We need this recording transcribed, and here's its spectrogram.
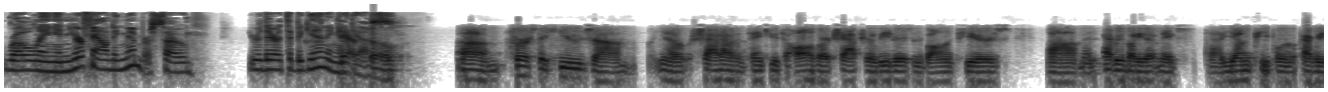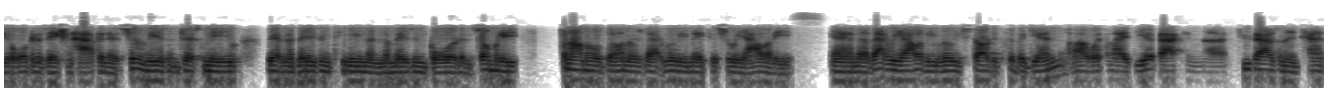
rolling and your founding member? So you're there at the beginning, I yeah, guess. so um, first, a huge um, you know shout out and thank you to all of our chapter leaders and volunteers um, and everybody that makes uh, young people in recovery the organization happen. It certainly isn't just me. We have an amazing team and an amazing board and so many phenomenal donors that really make this a reality. And uh, that reality really started to begin uh, with an idea back in uh, 2010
